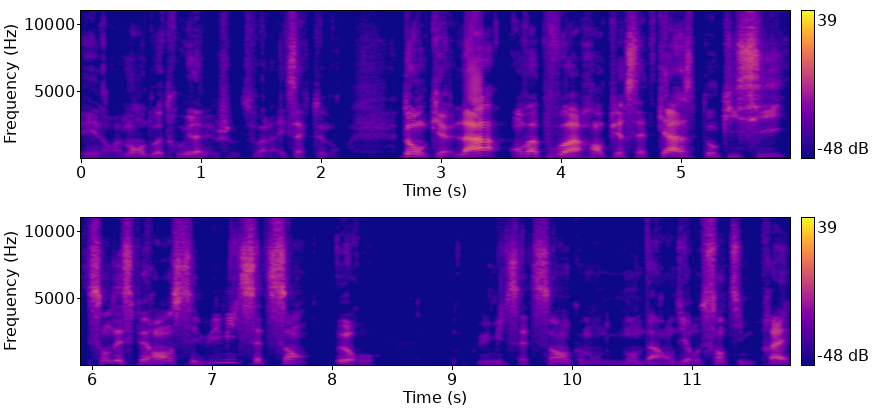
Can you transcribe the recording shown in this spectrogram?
et normalement on doit trouver la même chose. Voilà, exactement. Donc là, on va pouvoir remplir cette case. Donc ici, son espérance, c'est 8700 euros. 8700, comme on nous demande d'arrondir au centime près,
